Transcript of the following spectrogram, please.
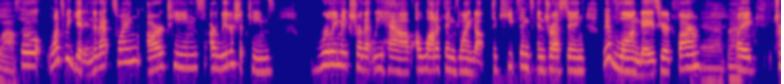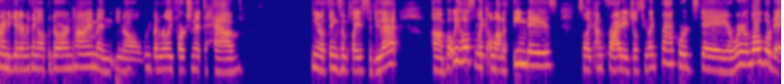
Wow. So once we get into that swing, our teams, our leadership teams, really make sure that we have a lot of things lined up to keep things interesting. We have long days here at the farm, yeah, like trying to get everything out the door in time. And, you mm-hmm. know, we've been really fortunate to have, you know, things in place to do that. Um, but we host like a lot of theme days. So like on Fridays, you'll see like backwards day or wear logo day.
